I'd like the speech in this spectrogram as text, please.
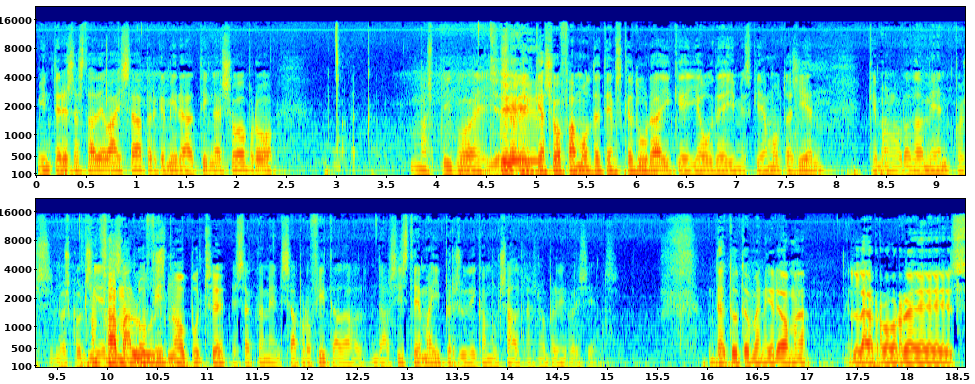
m'interessa estar de baixa perquè, mira, tinc això, però m'explico, eh? ja Sí. sabem que això fa molt de temps que dura i que ja ho dèiem, és que hi ha molta gent que malauradament pues, no és en conscient fa mal ús, no, potser? Exactament, s'aprofita del, del sistema i perjudica amb uns altres, no per dir-ho així. De tota manera, home, l'error és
